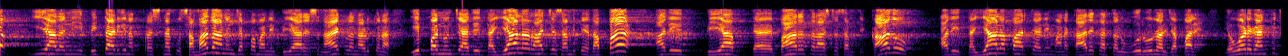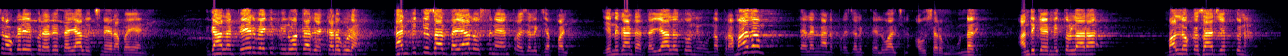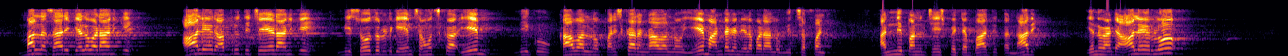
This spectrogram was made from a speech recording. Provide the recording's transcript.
ఇవాళ నీ బిడ్డ అడిగిన ప్రశ్నకు సమాధానం చెప్పమని బీఆర్ఎస్ నాయకులను అడుగుతున్నా. ఇప్పటి నుంచి అది దయ్యాల రాజ్య సమితే తప్ప అది బియా భారత రాష్ట్ర సమితి కాదు అది దయ్యాల పార్టీ అని మన కార్యకర్తలు ఊరూరాలు చెప్పాలి. ఎవడు కనిపించినా ఒకటే చెప్పారు అరే దయ్యాలు వచ్చినాయి రా భయాన్ని అని. ఇంకా వాళ్ళని పేరు పెట్టి పిలువకారు ఎక్కడ కూడా. కనిపిస్తే చాలు దయ్యాలు వస్తున్నాయని ప్రజలకు చెప్పండి. ఎందుకంటే ఆ దయ్యాలతో ఉన్న ప్రమాదం తెలంగాణ ప్రజలకు తెలవాల్సిన అవసరం ఉన్నది. అందుకే మిత్రులారా మళ్ళొక్కసారి చెప్తున్నా మళ్ళసారి గెలవడానికి ఆలేరు అభివృద్ధి చేయడానికి మీ సోదరుడికి ఏం సంస్కార ఏం మీకు కావాలనో పరిష్కారం కావాలనో ఏం అండగా నిలబడాలో మీరు చెప్పండి. అన్ని పనులు చేసి పెట్టే బాధ్యత నాది. ఎందుకంటే ఆలేరులో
